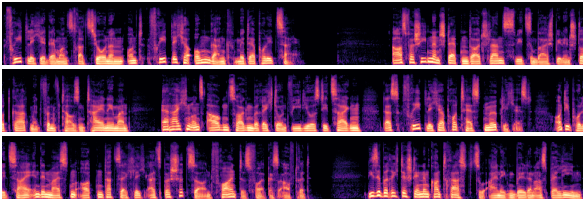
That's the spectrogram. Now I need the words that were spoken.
Friedliche Demonstrationen und friedlicher Umgang mit der Polizei. Aus verschiedenen Städten Deutschlands, wie zum Beispiel in Stuttgart mit 5000 Teilnehmern, erreichen uns Augenzeugenberichte und Videos, die zeigen, dass friedlicher Protest möglich ist und die Polizei in den meisten Orten tatsächlich als Beschützer und Freund des Volkes auftritt. Diese Berichte stehen im Kontrast zu einigen Bildern aus Berlin,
